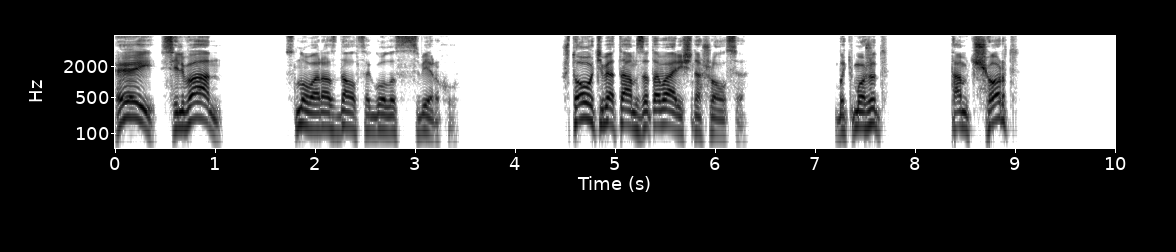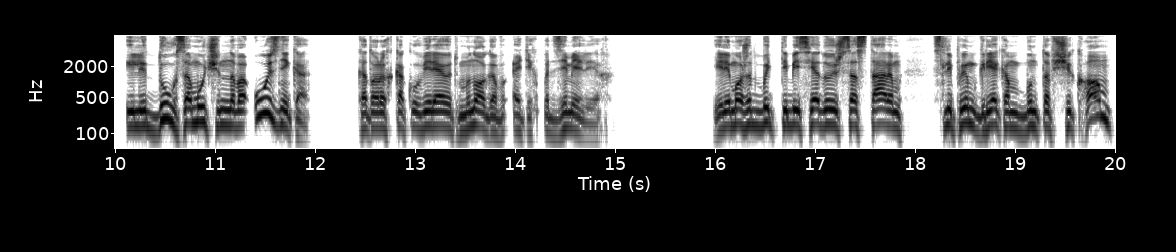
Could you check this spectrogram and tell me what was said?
«Эй, Сильван!» — снова раздался голос сверху. «Что у тебя там за товарищ нашелся? Быть может, там черт? Или дух замученного узника, которых, как уверяют, много в этих подземельях? Или, может быть, ты беседуешь со старым слепым греком-бунтовщиком?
